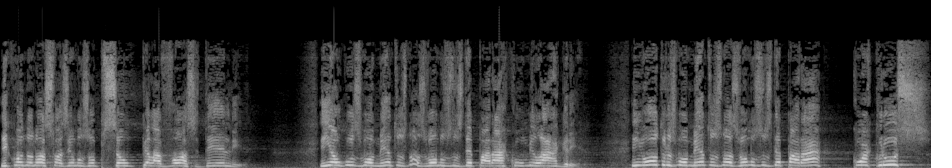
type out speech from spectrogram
E quando nós fazemos opção pela voz dele, em alguns momentos nós vamos nos deparar com um milagre, em outros momentos nós vamos nos deparar com a cruz.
